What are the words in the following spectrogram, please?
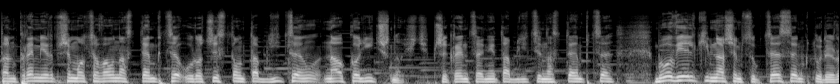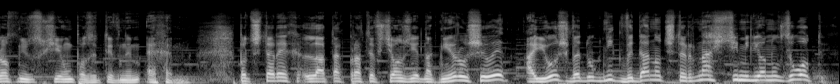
Pan premier przymocował następcę uroczystą tablicę na okoliczność. Przykręcenie tablicy następcę było wielkim naszym sukcesem, który rozniósł się pozytywnym echem. Po czterech latach prace wciąż jednak nie ruszyły, a już według NIK wydano 14 milionów złotych.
